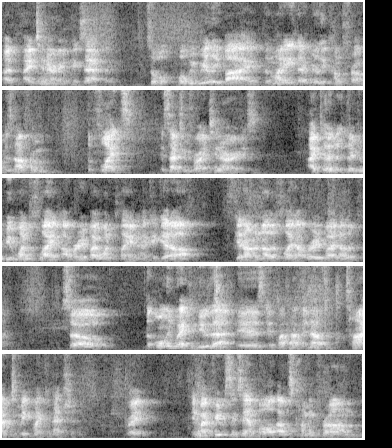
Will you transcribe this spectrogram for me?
An itinerary, exactly. So what we really buy, the money that really comes from, is not from the flights. It's actually for itineraries. I could there could be one flight operated by one plane. I could get off, get on another flight operated by another plane. So the only way I can do that is if I have enough time to make my connection, right? In my previous example, I was coming from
